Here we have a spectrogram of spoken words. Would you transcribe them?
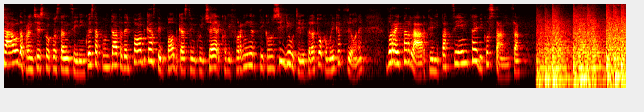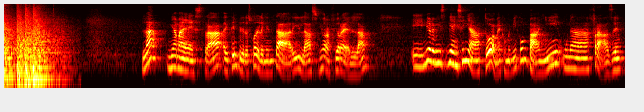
Ciao da Francesco Costanzini. In questa puntata del podcast, il podcast in cui cerco di fornirti consigli utili per la tua comunicazione, vorrei parlarti di pazienza e di costanza. La mia maestra ai tempi delle scuole elementari, la signora Fiorella, eh, mi, aveva, mi ha insegnato, a me come ai miei compagni, una frase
